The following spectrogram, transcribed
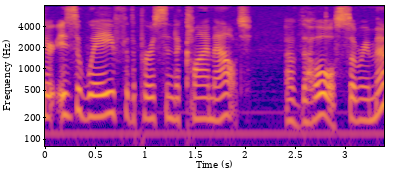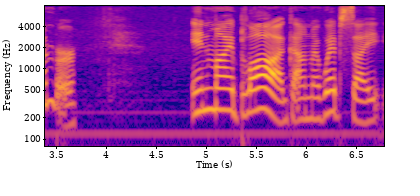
there is a way for the person to climb out of the hole. So remember, in my blog on my website,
